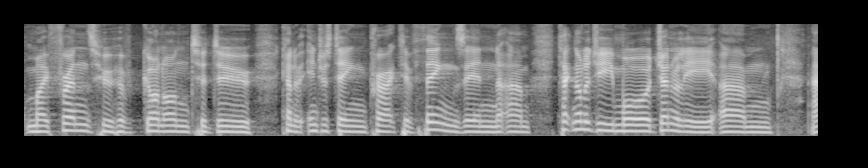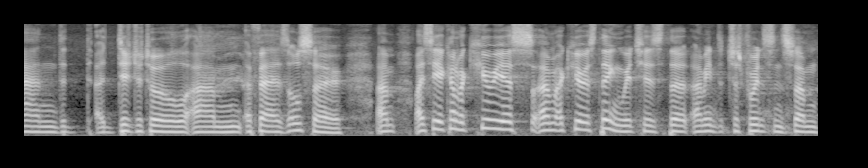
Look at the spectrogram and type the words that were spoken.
my friends who have gone on to do kind of interesting proactive things in technology more generally and and uh, digital um, affairs also, um, I see a kind of a curious, um, a curious thing, which is that, I mean, just for instance, um,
